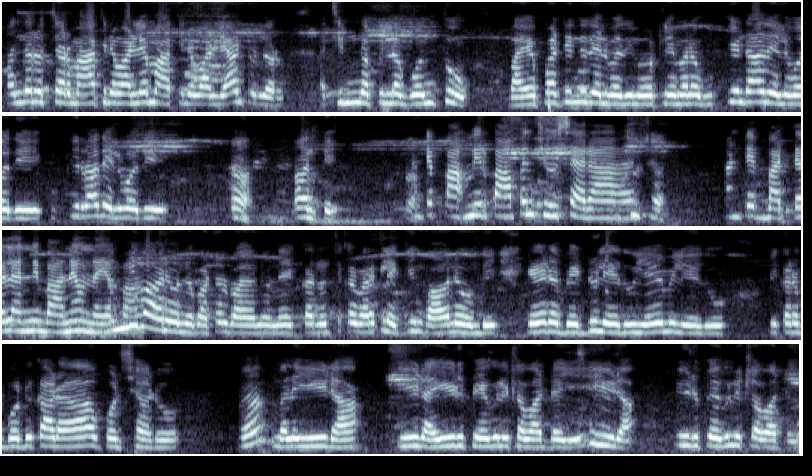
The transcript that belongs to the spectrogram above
అందరు వచ్చారు. మాకిన వాళ్ళే మాకిన వాళ్ళే అంటున్నారు. ఆ చిన్న పిల్ల గొంతు భయపట్టింది తెలియదు. నోట్లో ఏమైనా ఉక్కిండా తెలియదు. కుక్కిరా తెలియదు. ఆ, అంతే. అంటే మీరు పాపని చూసారా? అంటే బట్టలు అన్ని బానే ఉన్నాయా అన్ని బాగానే ఉన్నాయి. బట్టలు బాగానే ఉన్నాయి. ఇక్కడ నుంచి ఇక్కడ వరకు లెగ్గింగ్ బాగానే ఉంది. ఏడ బెడ్ లేదు ఏమీ లేదు. ఇక్కడ బొడ్డు కాడ పొడిచాడు. మళ్ళీ ఈడ ఈడ ఈడు పేగులు ఇట్లా పడ్డాయి ఈడ ఈడు పేగులు ఇట్లా పడ్డాయి.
